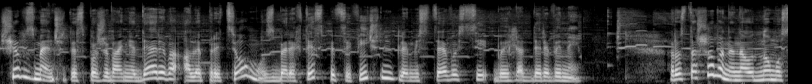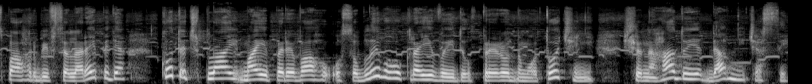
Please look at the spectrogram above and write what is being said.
щоб зменшити споживання дерева, але при цьому зберегти специфічний для місцевості вигляд деревини. Розташоване на одному з пагорбів села Репідя, котедж Плай має перевагу особливого краєвиду в природному оточенні, що нагадує давні часи.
